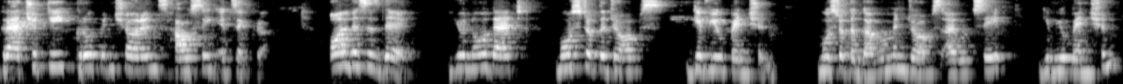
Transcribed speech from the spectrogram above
gratuity group insurance housing etc all this is there. You know that most of the jobs give you pension. Most of the government jobs i would say give you pension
